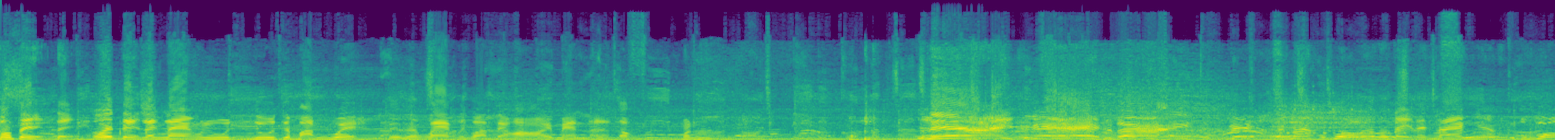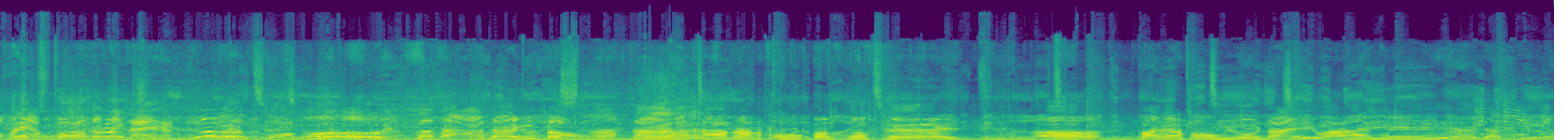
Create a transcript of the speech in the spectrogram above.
ต้องเตะเตะเฮ้ยเตะแรงๆดูดูจะมันเว้ยเตะแรงๆดีกว่าแต่ห่อให้แม่นเออต้องมันเนี่ยเฮ้ยเฮ้ยเฮ้ยเห็นไหมผมบอกแล้วต้องเตะแรงๆเนี่ยผมบอกแล้วเนี่ยผมบอกแล้วต้องเตะแรงอะภาษาได้หรือเปล่าสามข้ามมาปูปังกุกเลย อ๋อปลากระพงอยู่ไหนวะเฮ้ยอยากกิน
